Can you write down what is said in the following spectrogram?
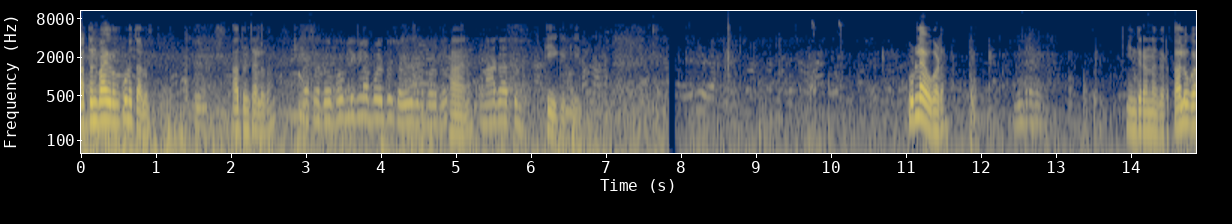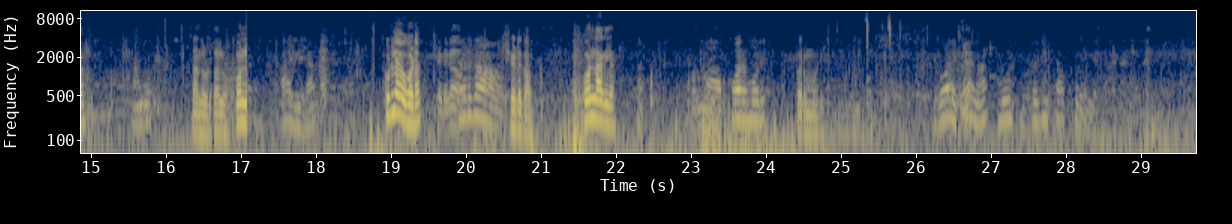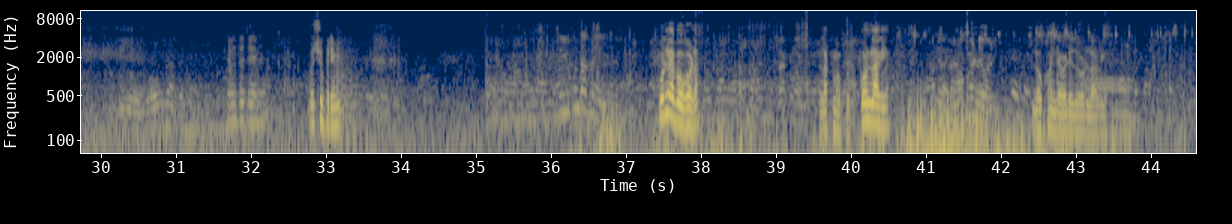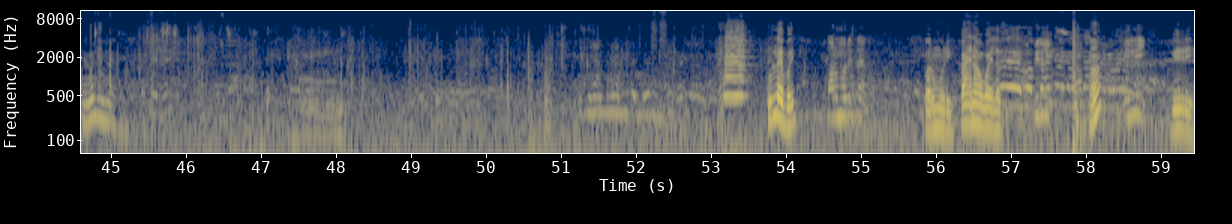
आतून बाहेरून कुठं चालू? आतून. हा? कसं तो पब्लिकला पळतो सगळीकडे पळतो. हा ना. पण आज आतून. ठीक आहे ठीक आहे. कुठला आहे हो घोडा? इंद्रा इंदिरानगर. तालुका? चांदोड तालुका. कोण? हा घ्या कुठला आहे घोडा खेडगाव. खेडगाव. खेडगाव. कोण लागलं? परमोरी. परमोरी. गोळ्याचे ना मूर्ती कधी टाकतो कोणतं चॅनल पशुप्रेमी. कुठला आहे भाऊ घोडा लखमापूर. कोण लागलं? लोखंडेवाडी. जोड लागलं. कुठला आहे बैल? आहे परमुरी. काय नाव बैलाचं? बिरी. हां? बिरी. बिर्री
